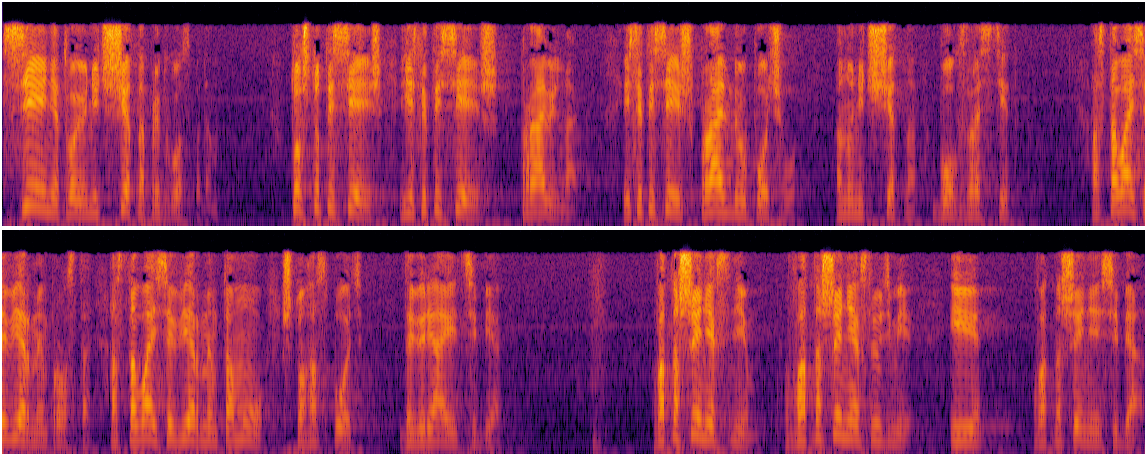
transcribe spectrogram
Сеяние твое не тщетно пред Господом. То, что ты сеешь, если ты сеешь правильно, если ты сеешь правильную почву, оно не тщетно, Бог взрастит. Оставайся верным просто. Оставайся верным тому, что Господь доверяет тебе. В отношениях с Ним, в отношениях с людьми и в отношении себя.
